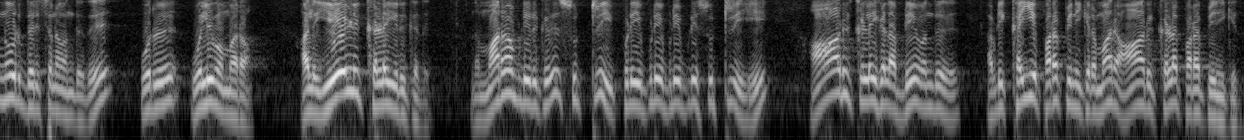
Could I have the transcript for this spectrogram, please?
இன்னொரு தரிசனம் வந்தது. ஒரு ஒலிவ மரம். அதுல ஏழு கிளை இருக்குது. இந்த மரம் அப்படி இருக்குது சுற்றி இப்படி இப்படி இப்படி இப்படி சுற்றி ஆறு கிளைகள் அப்படியே வந்து அப்படி கையை பரப்பி நிற்கிற மாதிரி ஆறு கிளை பரப்பி நிற்கிது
